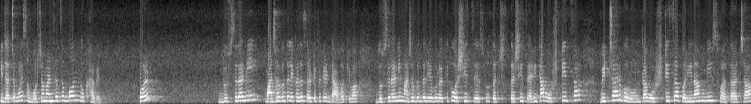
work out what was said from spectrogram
की ज्याच्यामुळे समोरच्या माणसाचं मन दुखावेल. पण दुसऱ्यांनी माझ्याबद्दल एखादं सर्टिफिकेट द्यावं किंवा दुसऱ्यांनी माझ्याबद्दल हे बोलावं की तू अशीच आहेस तू तश तशीच आहे. आणि त्या गोष्टीचा विचार करून त्या गोष्टीचा परिणाम मी स्वतःच्या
